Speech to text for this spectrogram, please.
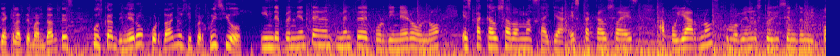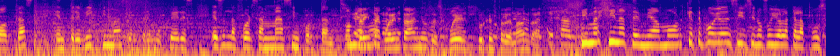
ya que las demandantes buscan dinero por daños y perjuicios. Independientemente de por dinero o no, esta causa va más allá. Esta causa es apoyarnos, como bien lo estoy diciendo en mi podcast, entre víctimas, entre mujeres. Esa es la fuerza más importante. 30, 40 años después surge esta demanda. Imagínate, mi amor, ¿qué te puedo yo decir si no fui yo la que la puso?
